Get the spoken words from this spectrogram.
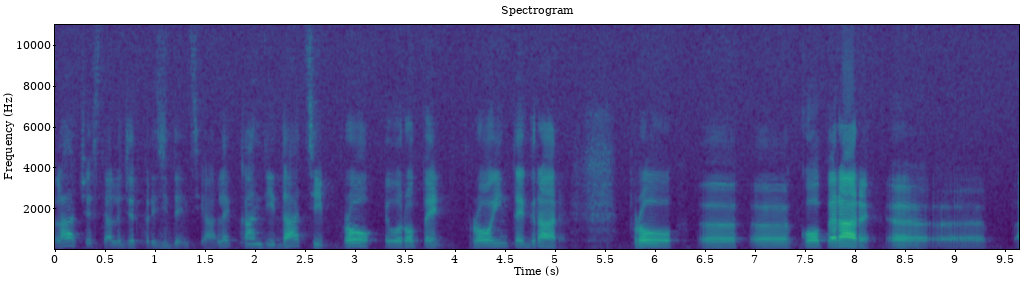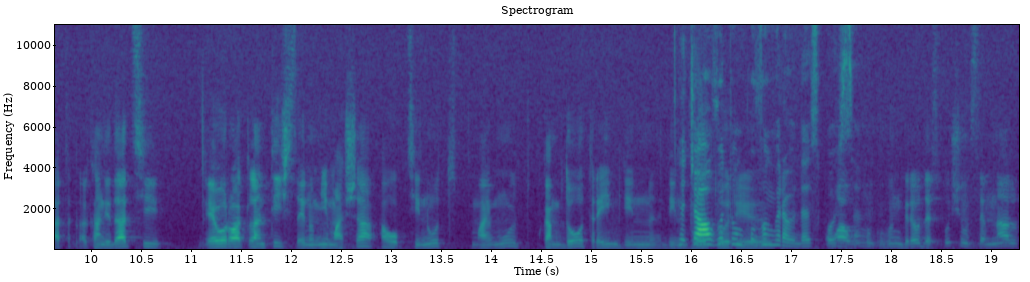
la aceste alegeri prezidențiale, candidații pro-europeni, pro-integrare, pro-cooperare, candidații euroatlantici, să-i numim așa, au obținut mai mult, cam două treimi din, din deci voturi. au avut un cuvânt greu de spus. Au avut un cuvânt greu de spus și un semnal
